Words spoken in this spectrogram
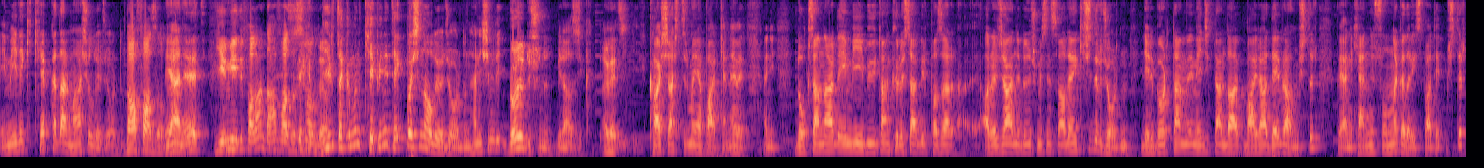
NBA'deki cap kadar maaş alıyor Jordan. Daha fazla alıyor. Yani evet. 27 falan daha fazlasını alıyor. Bir takımın cap'ini tek başına alıyor Jordan. Hani şimdi böyle düşünün birazcık. Evet. Karşılaştırma yaparken evet. Hani 90'larda NBA'yi büyüten küresel bir pazar aracı haline dönüşmesini sağlayan kişidir Jordan. Larry Bird'den ve Magic'ten daha bayrağı devralmıştır. Ve yani kendini sonuna kadar ispat etmiştir.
